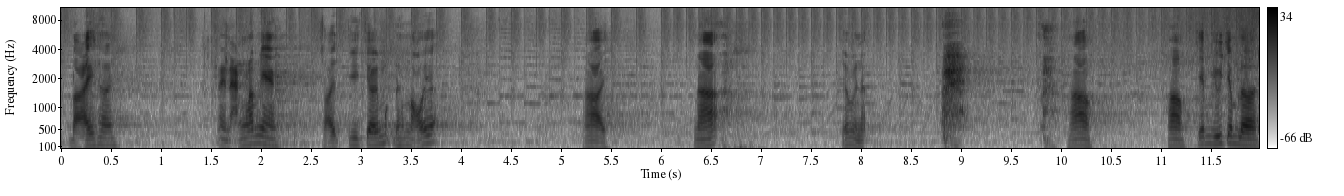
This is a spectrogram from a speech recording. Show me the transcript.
tập đại thôi này nặng lắm nha sợ chi chơi mất không nổi á rồi đó giống mình nè không không chém dưới chém lên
